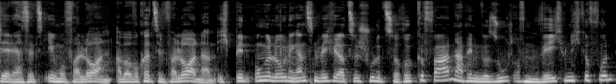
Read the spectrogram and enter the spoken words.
der, der ist jetzt irgendwo verloren. Aber wo kannst du ihn verloren haben? Ich bin ungelogen den ganzen Weg wieder zur Schule zurückgefahren, habe ihn gesucht auf dem Weg und nicht gefunden.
